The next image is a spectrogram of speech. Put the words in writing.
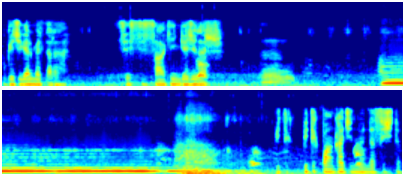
Bu gece gelmediler ha. Sessiz sakin geceler. Hmm. Bir tık, bankacının önüne sıçtım.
